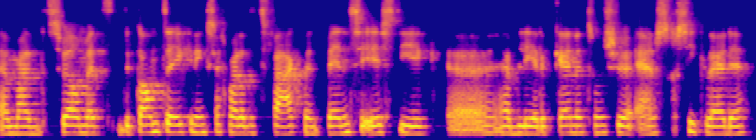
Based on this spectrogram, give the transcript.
Uh, maar het is wel met de kanttekening, zeg maar, dat het vaak met mensen is die ik uh, heb leren kennen toen ze ernstig ziek werden.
